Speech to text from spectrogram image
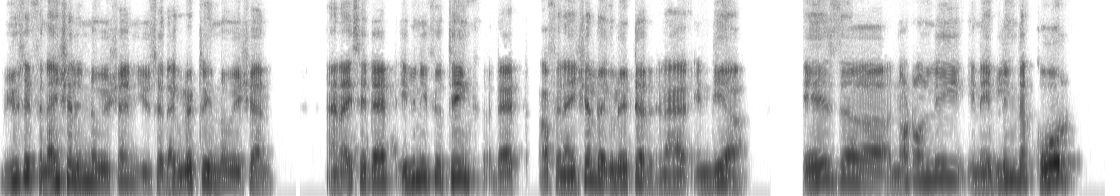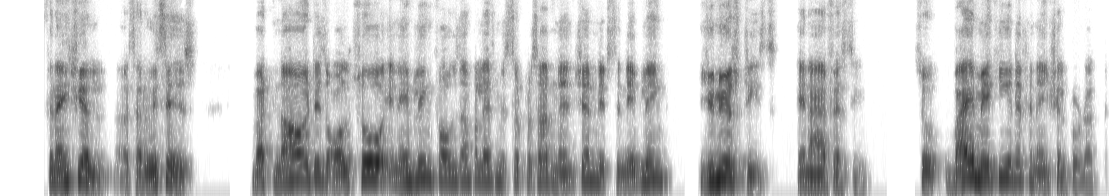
you say financial innovation, you say regulatory innovation, and I say that even if you think that a financial regulator in India is uh, not only enabling the core financial uh, services, but now it is also enabling, for example, as Mr. Prasad mentioned, it's enabling universities in IFSC. So by making it a financial product,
